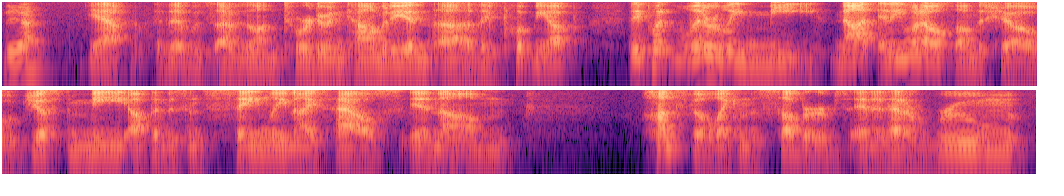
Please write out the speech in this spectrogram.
Yeah. Yeah, that was I was on tour doing comedy, and uh, they put me up. They put literally me, not anyone else on the show, just me up in this insanely nice house in um, Huntsville, like in the suburbs, and it had a room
